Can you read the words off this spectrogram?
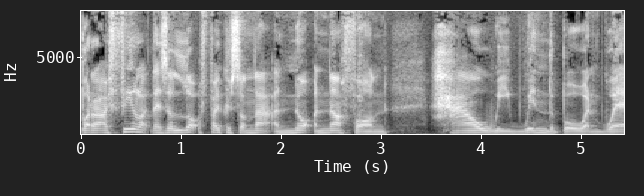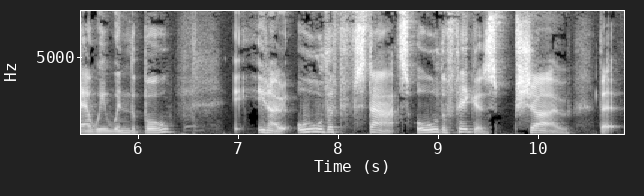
but I feel like there's a lot of focus on that and not enough on how we win the ball and where we win the ball you know, all the stats, all the figures show that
